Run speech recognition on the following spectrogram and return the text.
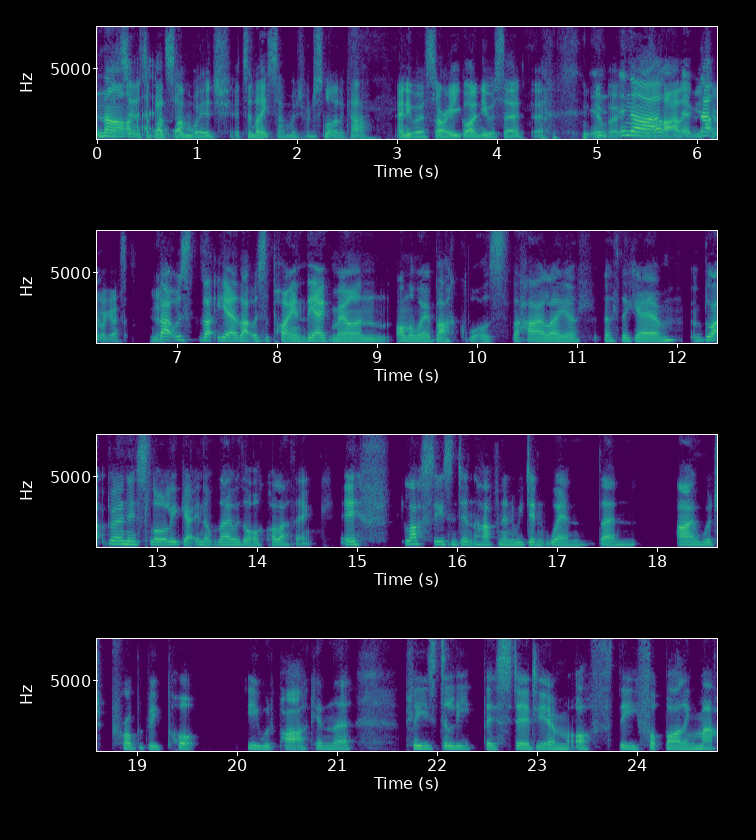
I'm No, it's a bad sandwich. It's a nice sandwich, but it's not in a car. Anyway, sorry, you got on. You were saying it, it was a no, highlight that- trip, I guess. Yeah. that was that. Yeah, that was the point. The egg on, on the way back was the highlight of, of the game. Blackburn is slowly getting up there with Oakwell. I think if last season didn't happen and we didn't win, then I would probably put Ewood Park in the please delete this stadium off the footballing map.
